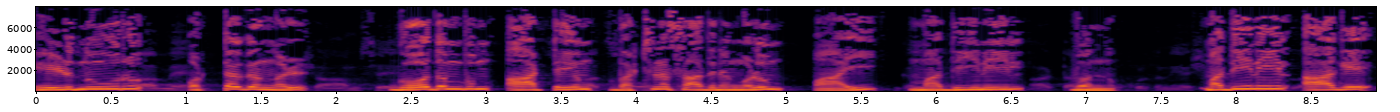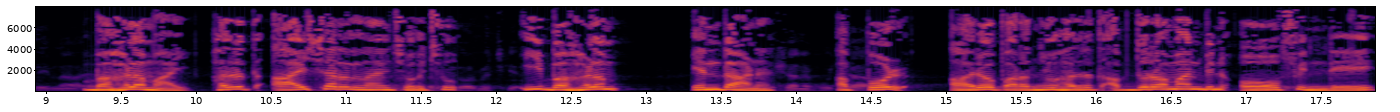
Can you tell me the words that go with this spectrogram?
എഴുന്നൂറ് ഒട്ടകങ്ങൾ ഗോതമ്പും ആട്ടയും ഭക്ഷണ സാധനങ്ങളുമായി മദീനയിൽ വന്നു. മദീനയിൽ ആകെ ബഹളമായി. ഹജരത് ആയിഷ റഹ്ലാൻ ചോദിച്ചു ഈ ബഹളം എന്താണ്? അപ്പോൾ ആരോ പറഞ്ഞു ഹജരത് അബ്ദുറഹ്മാൻ ബിൻ ഓഫിന്റെ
